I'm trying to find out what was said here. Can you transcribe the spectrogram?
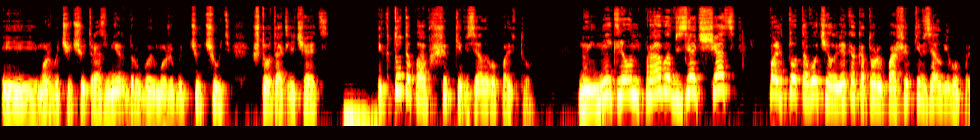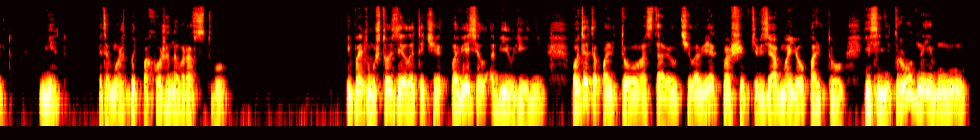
и, может быть, чуть-чуть размер другой, может быть, чуть-чуть что-то отличается. И кто-то по ошибке взял его пальто. Но имеет ли он право взять сейчас пальто того человека, который по ошибке взял его пальто? Нет. Это может быть похоже на воровство. И поэтому что сделал этот человек? Повесил объявление. Вот это пальто оставил человек, по ошибке взяв мое пальто. Если не трудно ему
